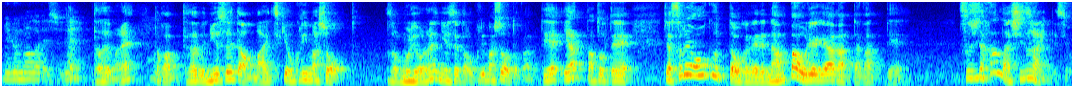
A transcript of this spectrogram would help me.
メルマガですね。例えばね。とか例えばニュースレターを毎月送りましょうその無料の、ね、ニュースレターを送りましょうとかってやったとてじゃあそれを送ったおかげで何パー売り上げ上がったかって数字で判断しづらいんですよ。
